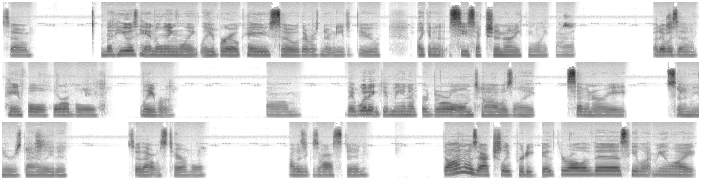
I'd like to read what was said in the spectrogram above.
So but he was handling like labor okay, so there was no need to do like a C-section or anything like that but it was a painful, horrible labor. Um, they wouldn't give me an epidural until I was like seven or eight centimeters dilated. So that was terrible. I was exhausted. Don was actually pretty good through all of this. He let me like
